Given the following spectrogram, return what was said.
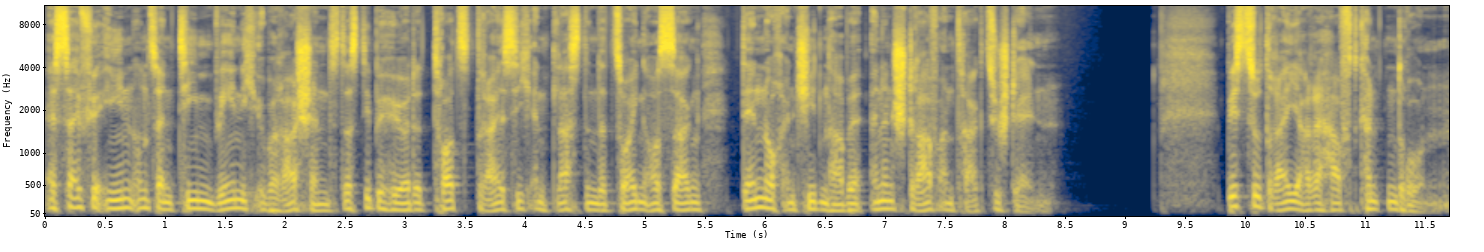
Es sei für ihn und sein Team wenig überraschend, dass die Behörde trotz 30 entlastender Zeugenaussagen dennoch entschieden habe, einen Strafantrag zu stellen. Bis zu drei Jahre Haft könnten drohen.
